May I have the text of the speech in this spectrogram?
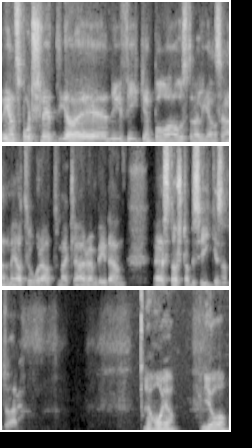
rent sportsligt, jag är nyfiken på australiensaren, men jag tror att McLaren blir den största besvikelsen tyvärr. Jaha, ja. Ja,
